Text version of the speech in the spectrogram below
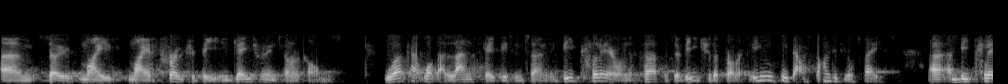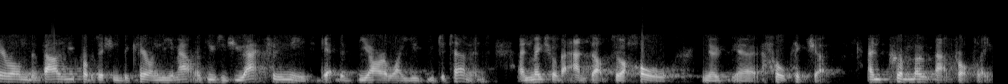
Um, so my, my approach would be engage with internal comms, work out what that landscape is internally, be clear on the purpose of each of the products, even things outside of your space, uh, and be clear on the value proposition, be clear on the amount of usage you actually need to get the, the ROI you, you determined, and make sure that adds up to a whole, you know, uh, whole picture, and promote that properly.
